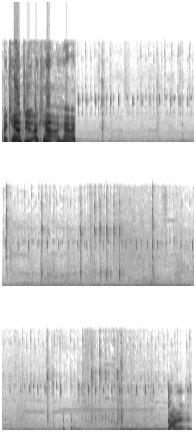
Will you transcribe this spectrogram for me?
I can't do. I can't. I can't. Darn it.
